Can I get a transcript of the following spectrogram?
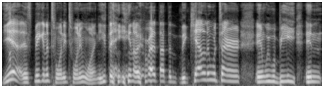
Yeah, and speaking of 2021, you think you know everybody thought the, the calendar would turn and we would be in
